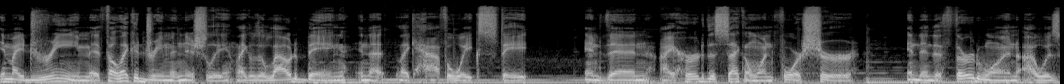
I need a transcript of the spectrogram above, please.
In my dream, it felt like a dream initially, like it was a loud bang in that like half awake state. And then I heard the second one for sure. And then the third one, I was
